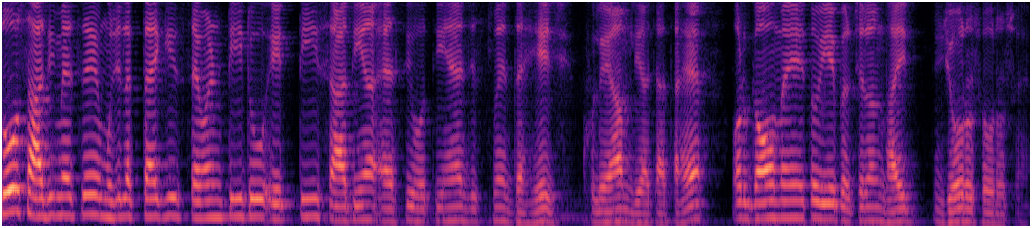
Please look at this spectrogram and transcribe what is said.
सौ शादी में से मुझे लगता है कि सेवेंटी टू एट्टी शादियाँ ऐसी होती हैं जिसमें दहेज खुलेआम लिया जाता है और गाँव में तो ये प्रचलन भाई जोरों शोरों से है।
